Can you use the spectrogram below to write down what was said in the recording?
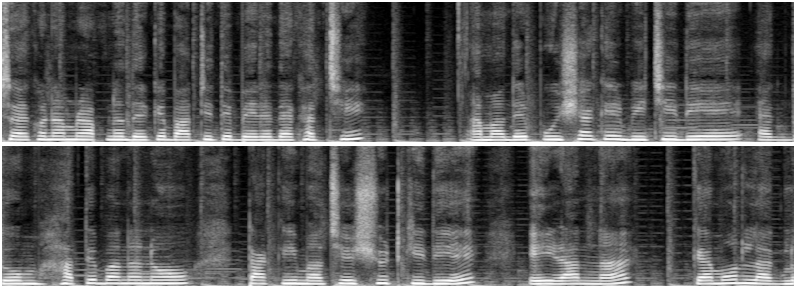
সো এখন আমরা আপনাদেরকে বাটিতে বেড়ে দেখাচ্ছি। আমাদের পুঁইশাকের বিচি দিয়ে একদম হাতে বানানো টাকি মাছের শুটকি দিয়ে এই রান্না কেমন লাগল?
